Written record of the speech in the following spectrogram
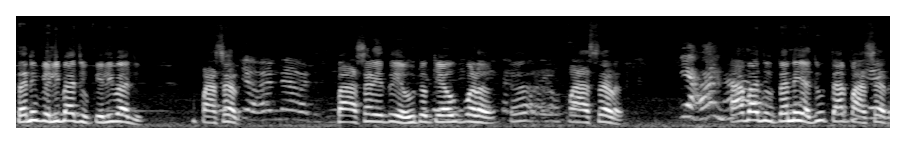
તની પેલી બાજુ પેલી બાજુ. પાછળ. પાછળ એ તો એવું તો કેવું પડે. પાછળ. આ બાજુ તને હજુ તાર પાછળ.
